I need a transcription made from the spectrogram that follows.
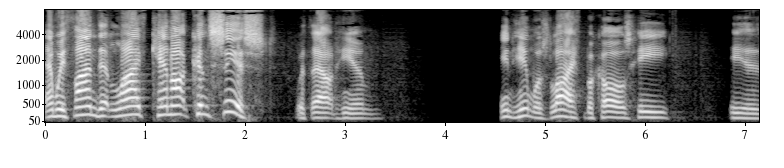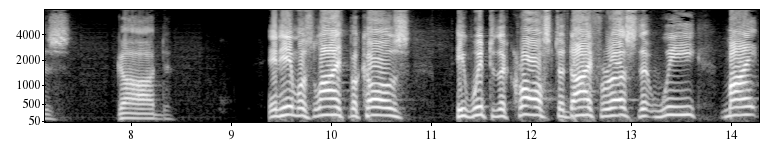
and we find that life cannot consist without him. In him was life because he is God. In him was life because he went to the cross to die for us that we might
